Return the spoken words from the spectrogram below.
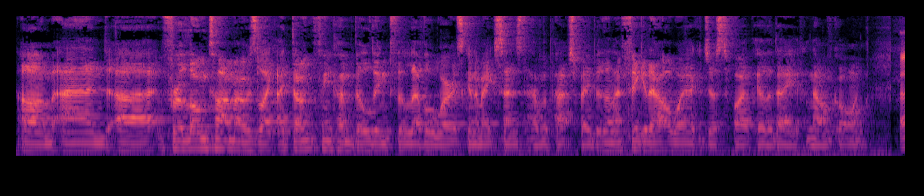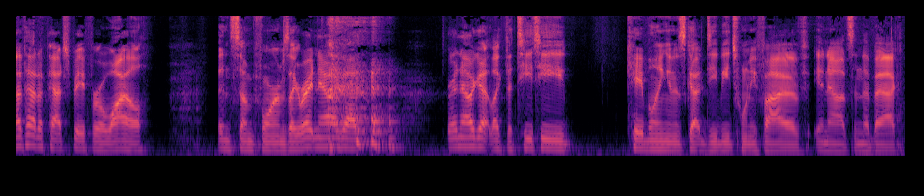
Um, and uh, for a long time, I was like, I don't think I'm building to the level where it's going to make sense to have a patch bay. But then I figured out a way I could justify it the other day, and now I've got one. I've had a patch bay for a while in some forms. Like right now, I got right now I got like the TT cabling and it's got DB25 in outs in the back.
